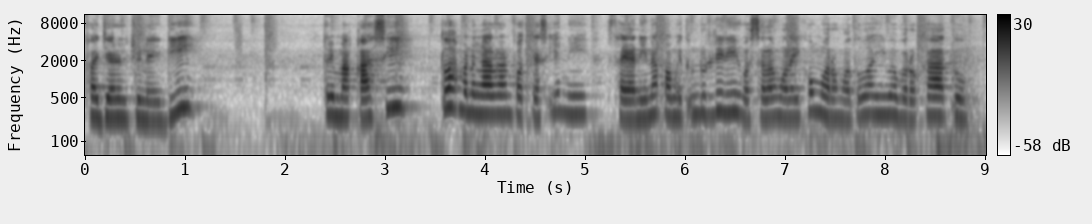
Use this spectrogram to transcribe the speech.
Fajar Junaidi. Terima kasih telah mendengarkan podcast ini. Saya Nina pamit undur diri. Wassalamualaikum warahmatullahi wabarakatuh.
